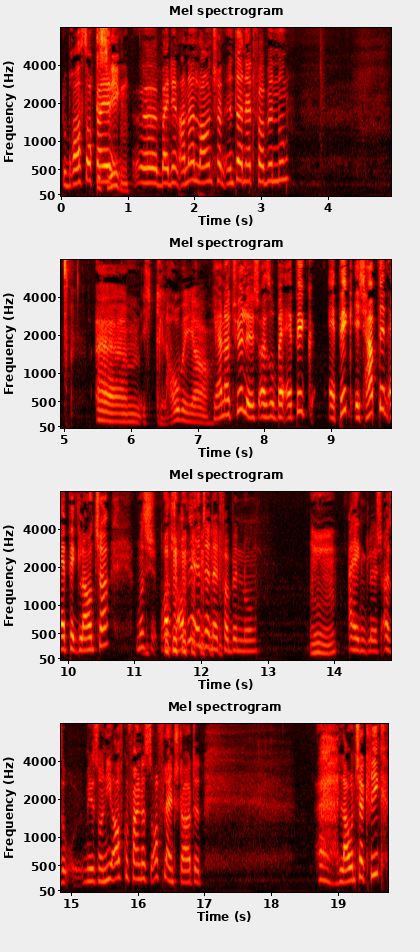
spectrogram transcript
Du brauchst auch bei, äh, bei den anderen Launchern Internetverbindung. Ähm, ich glaube ja. Ja, natürlich. Also bei Epic, Epic, ich habe den Epic Launcher, muss ich, brauche ich auch eine Internetverbindung. Mhm. Eigentlich. Also mir ist noch nie aufgefallen, dass es offline startet. Launcherkrieg.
